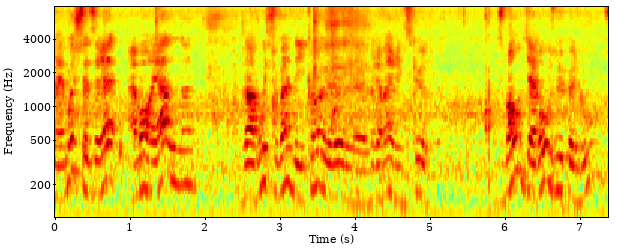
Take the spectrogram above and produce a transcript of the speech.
mais moi je te dirais, à Montréal, j'en vois souvent des cas euh, vraiment ridicules. là. Du monde qui arrose le pelouse.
